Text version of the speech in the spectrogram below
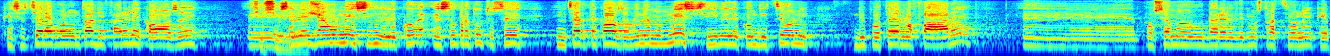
che se c'è la volontà di fare le cose se veniamo messi nelle e soprattutto se in certe cose veniamo messi nelle condizioni di poterlo fare, eh, possiamo dare la dimostrazione che,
